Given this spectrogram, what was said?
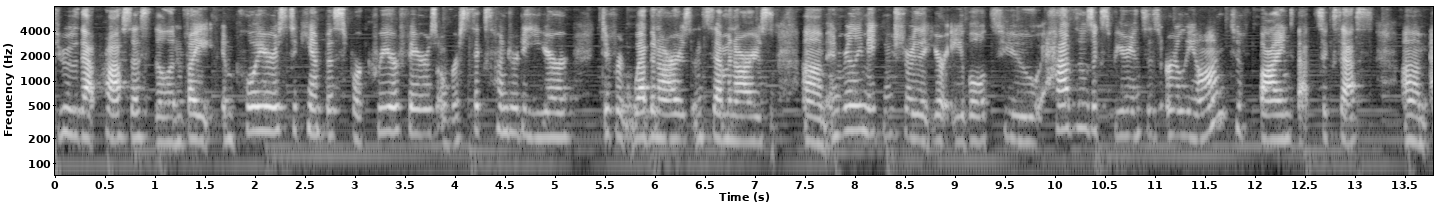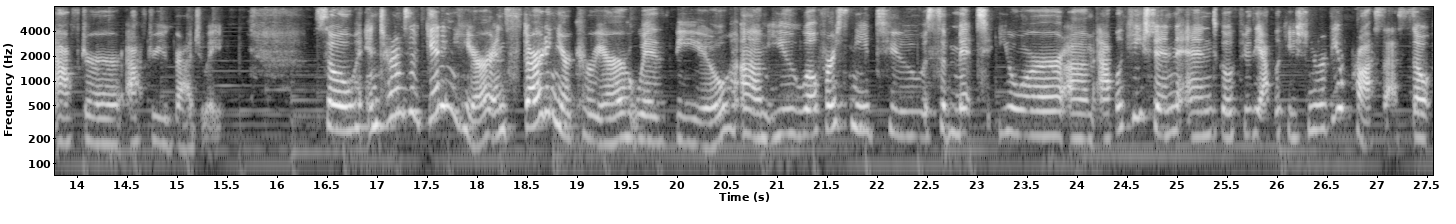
through that process. They'll invite employers to campus for career fairs, over 600 a year, different webinars and seminars, um, and really making sure that you're able to have those experiences early on to find that success um, after, after you graduate. So in terms of getting here and starting your career with BU, um, you will first need to submit your um, application and go through the application review process. So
